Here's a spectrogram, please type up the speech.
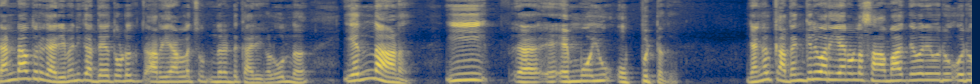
രണ്ടാമതൊരു കാര്യം എനിക്ക് അദ്ദേഹത്തോട് അറിയാനുള്ള രണ്ട് കാര്യങ്ങൾ. ഒന്ന് എന്നാണ് ഈ എം ഒ യു ഒപ്പിട്ടത്? ഞങ്ങൾക്ക് അതെങ്കിലും അറിയാനുള്ള സാമാന്യ ഒരു ഒരു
